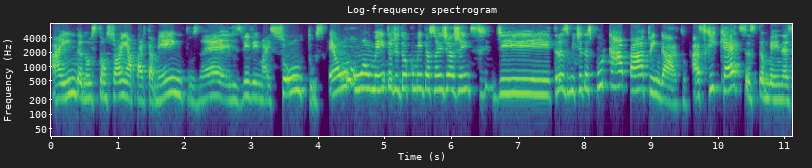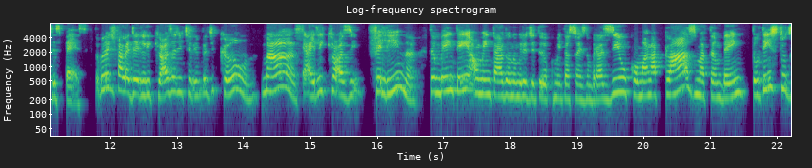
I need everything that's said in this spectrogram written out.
ainda não estão só em apartamentos, né? Eles vivem mais soltos. É um, um, aumento de documentações de agentes de transmitidas por carrapato em gato. As riquezas também nessa espécie. Então, quando a gente fala de erliquiose, a gente lembra de cão, mas a erliquiose felina também tem aumentado o número de documentações no Brasil, como anaplasma também. Então, tem estudos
